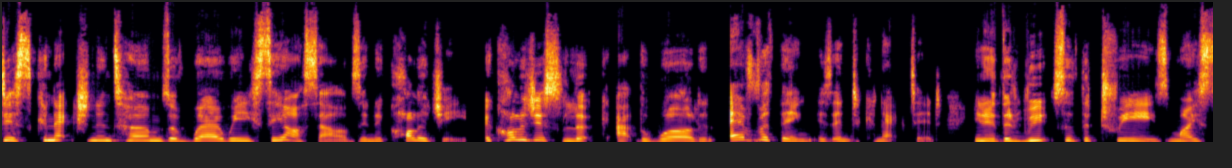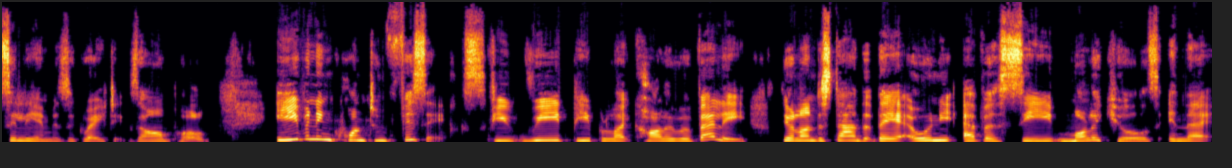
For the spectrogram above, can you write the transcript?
disconnection in terms of where we see ourselves in ecology. Ecologists look at the world, and everything is interconnected. You know, the roots of the trees, mycelium is a great example. Even in quantum physics, if you read people like Carlo Rovelli, you'll understand that they only ever see molecules in their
